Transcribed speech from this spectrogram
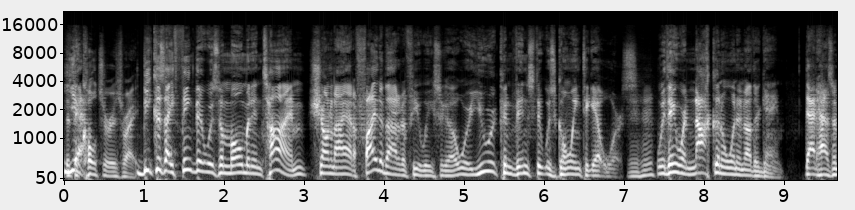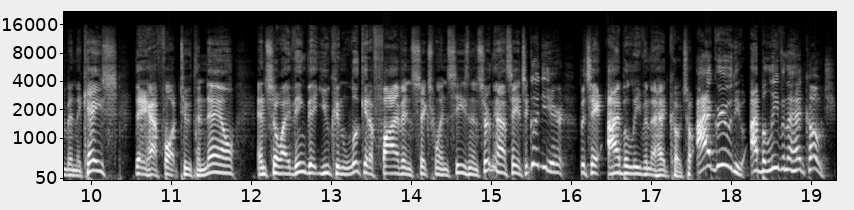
that Yeah. the culture is right. Because I think there was a moment in time, Sean and I had a fight about it a few weeks ago, where you were convinced it was going to get worse, Mm-hmm. where they were not going to win another game. That hasn't been the case. They have fought tooth and nail. And so I think that you can look at a five and six win season and certainly not say it's a good year, but say, I believe in the head coach. So I agree with you. I believe in the head coach.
